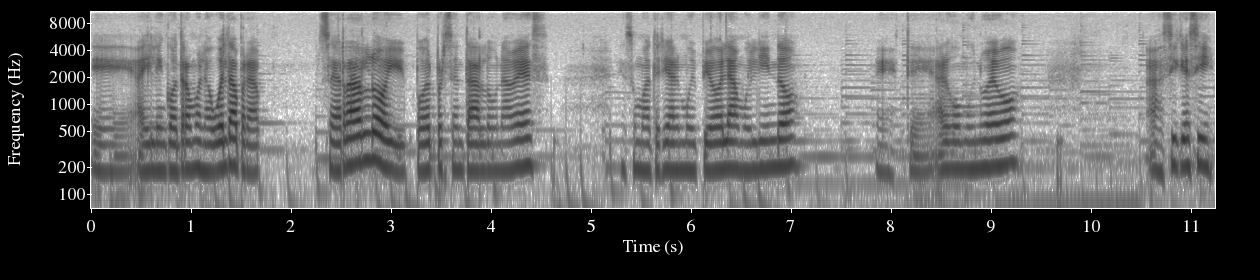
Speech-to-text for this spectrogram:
eh, ahí le encontramos la vuelta para cerrarlo y poder presentarlo una vez. Es un material muy piola, muy lindo, este, algo muy nuevo. Así que sí,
